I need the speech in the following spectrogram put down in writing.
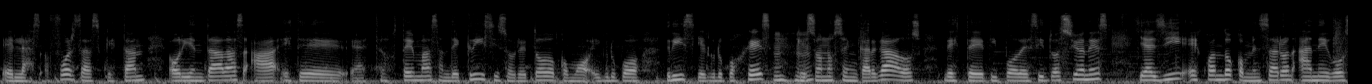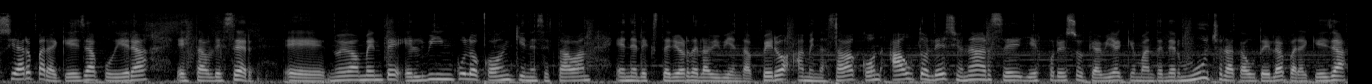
en las fuerzas que están orientadas a, este, estos temas de crisis, sobre todo como el grupo GRIS y el grupo GES, que son los encargados de este tipo de situaciones. Y allí es cuando comenzaron a negociar para que ella pudiera establecer eh, nuevamente el vínculo con quienes estaban en el exterior de la vivienda, pero amenazaba con autolesionarse y es por eso que había que mantener mucho la cautela para que ella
